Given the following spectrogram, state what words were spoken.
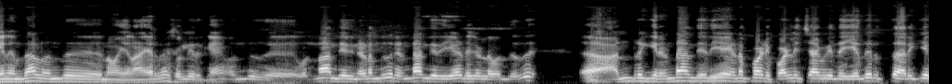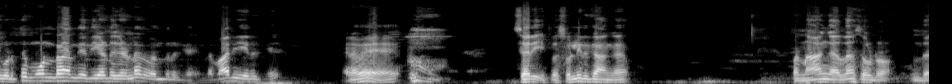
ஏனென்றால் வந்து நான் நான் ஏற்கனவே சொல்லியிருக்கேன் வந்து இது ஒன்றாம் தேதி நடந்தது ரெண்டாம் தேதி ஏடுகளில் வந்தது அன்றைக்கு ரெண்டாம் தேதியே எடப்பாடி பழனிசாமி இதை எதிர்த்து அறிக்கை கொடுத்து மூன்றாம் தேதி ஏடுகளில் அது வந்திருக்கு. இந்த மாதிரி இருக்கு. எனவே சரி இப்போ சொல்லியிருக்காங்க. இப்போ நாங்கள் அதான் சொல்கிறோம் இந்த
